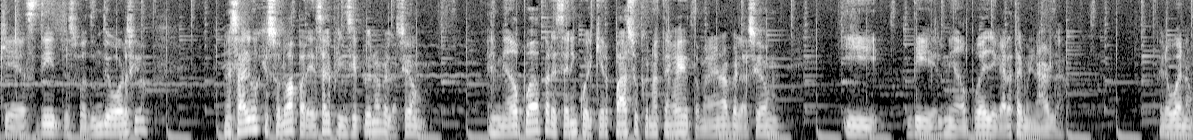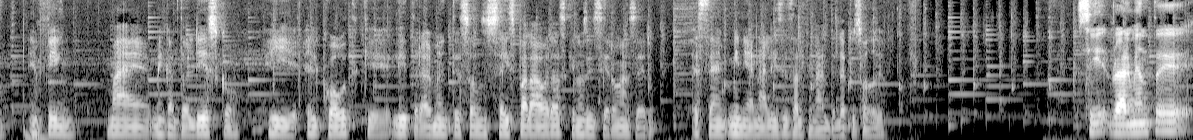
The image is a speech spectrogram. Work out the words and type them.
que es de, después de un divorcio, no es algo que solo aparece al principio de una relación. El miedo puede aparecer en cualquier paso que uno tenga que tomar en la relación y de, el miedo puede llegar a terminarla. Pero bueno, en fin, me encantó el disco y el quote que literalmente son seis palabras que nos hicieron hacer este mini análisis al final del episodio. Sí, realmente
